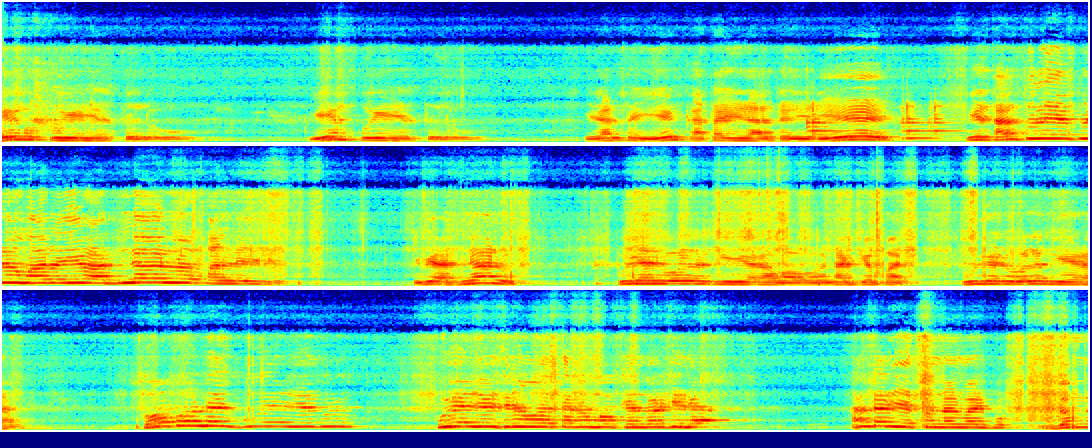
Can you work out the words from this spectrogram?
ఏం పూజ చేస్తున్నావు? ఏం పూజ చేస్తున్నావు? ఇదంతా ఏం కథ ఇదంతా ఇది? ఈ సంతులు చెప్పిన మాట ఇవి అజ్ఞానుల పనులు ఇవి ఇవి అజ్ఞానం పూజల వాళ్ళకి ఇయ్యరా బాబా? నాకు చెప్పాలి. పూజల వాళ్ళకి ఇయ్యరా సోపం పూజ చేసుడు పూజ చేసిన తన మోక్షం దొరికిందా? అందరు చేస్తున్నారు మరి దొంగ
